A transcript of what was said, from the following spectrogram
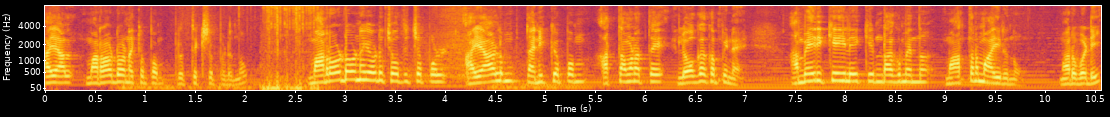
അയാൾ മറോഡോണയ്ക്കൊപ്പം പ്രത്യക്ഷപ്പെടുന്നു. മറോഡോണയോട് ചോദിച്ചപ്പോൾ അയാളും തനിക്കൊപ്പം അത്തവണത്തെ ലോകകപ്പിനെ അമേരിക്കയിലേക്ക് ഉണ്ടാകുമെന്ന് മാത്രമായിരുന്നു മറുപടി.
